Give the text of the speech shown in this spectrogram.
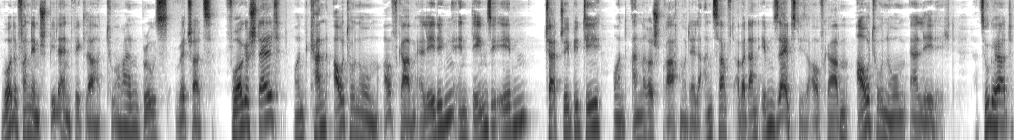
wurde von dem Spieleentwickler Turan Bruce Richards vorgestellt und kann autonom Aufgaben erledigen, indem sie eben ChatGPT und andere Sprachmodelle anzapft, aber dann eben selbst diese Aufgaben autonom erledigt. Dazu gehört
